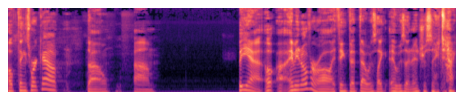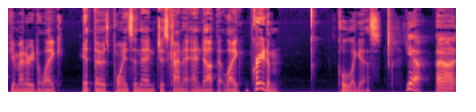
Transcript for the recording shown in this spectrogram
hope things work out. So um but yeah, oh, I mean overall I think that that was like it was an interesting documentary to like hit those points and then just kind of end up at like kratom. Cool, I guess. Yeah, uh,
